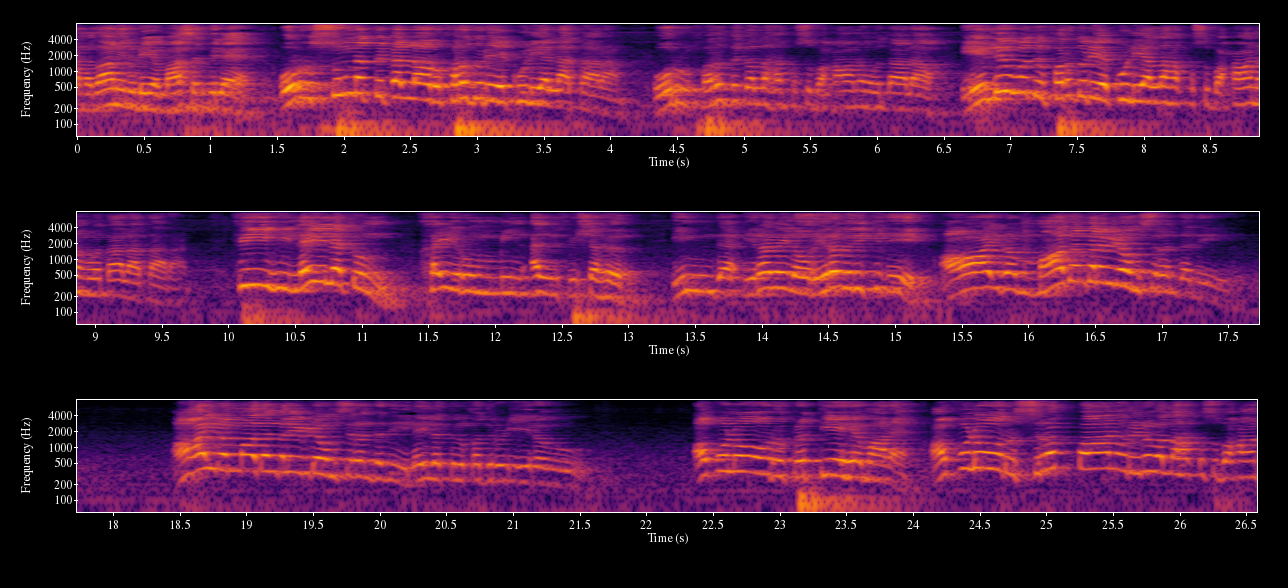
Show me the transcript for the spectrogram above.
ரமதானினுடைய மாசத்துல ஒரு சுண்ணத்துக்கல்லா ஒரு ஃபரதுடைய கூலி அல்லாஹ் தாரான் ஒரு ஃபரதுக்கு அல்லாஹ் சுபஹானஹு வ தஆலா 70 ஃபர்துடைய கூலி அல்லாஹ் சுபஹானஹு தாரான் ஃபீஹி லைலத்துன் ஹைரும் மின் அல்ஃபி ஷஹர் இந்த இரவில் ஒரு இரவு இருக்குது ஆயிரம் மாதங்களை விடவும் சிறந்தது ஆயிரம் மாதங்களை விடவும் சிறந்தது லைலத்துல் கதருடைய இரவு. அவ்வளோ ஒரு பிரத்யேகமான அவ்வளோ ஒரு சிறப்பான ஒரு இரவு அல்லாஹ் சுபகான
